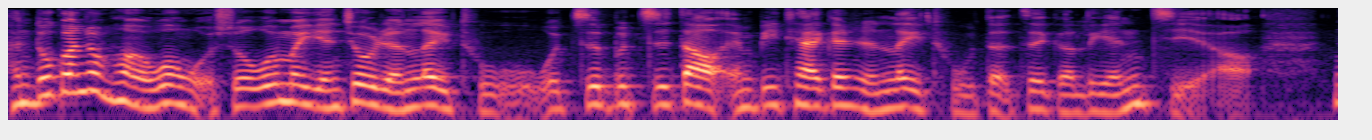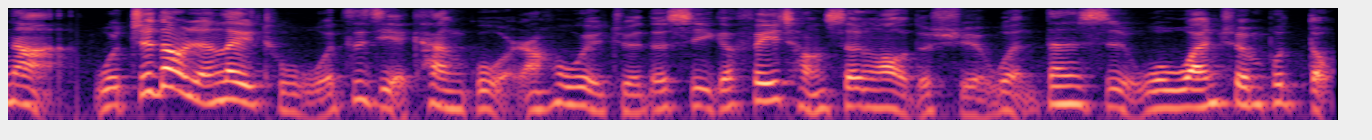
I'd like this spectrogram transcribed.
很多观众朋友问我说我有没有研究人类图？我知不知道 mbti 跟人类图的这个连接哦？那我知道人类图我自己也看过然后我也觉得是一个非常深奥的学问但是我完全不懂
